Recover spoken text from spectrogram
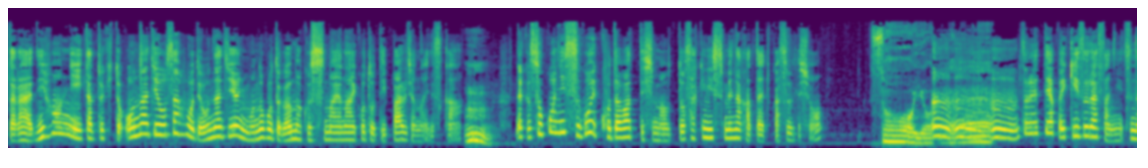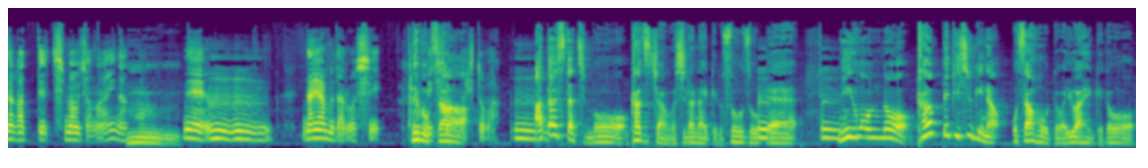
たら、日本にいた時と同じお作法で同じように物事がうまく進まないことっていっぱいあるじゃないですか。うん、なんかそこにすごいこだわってしまうと先に進めなかったりとかするでしょ？そうよね。うんうんうん。それってやっぱ生きづらさにつながってしまうじゃない？なんか。うんねうんうん。悩むだろうし。でもさ。うん。私たちもカズちゃんは知らないけど想像で、日本の完璧主義なお作法とは言わへんけど、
